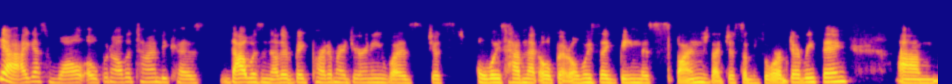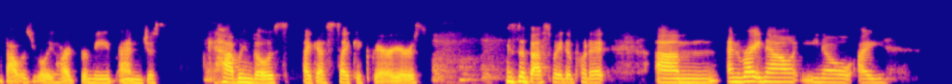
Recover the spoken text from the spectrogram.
yeah i guess wall open all the time because that was another big part of my journey was just always having that open always like being this sponge that just absorbed everything. Um, that was really hard for me and just having those i guess psychic barriers is the best way to put it. Um, and right now you know i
